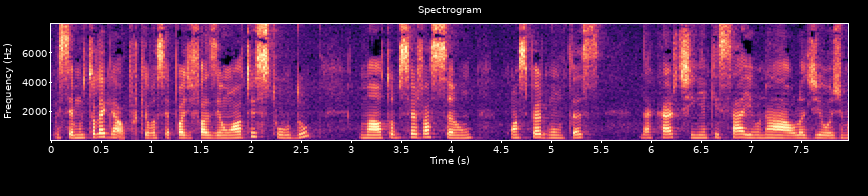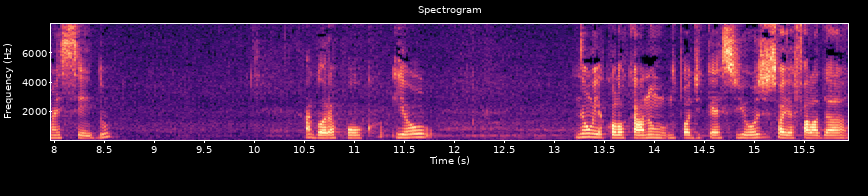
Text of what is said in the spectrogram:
vai ser muito legal, porque você pode fazer um autoestudo, uma autoobservação com as perguntas da cartinha que saiu na aula de hoje mais cedo, agora há pouco, e eu não ia colocar no, podcast de hoje, só ia falar da,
